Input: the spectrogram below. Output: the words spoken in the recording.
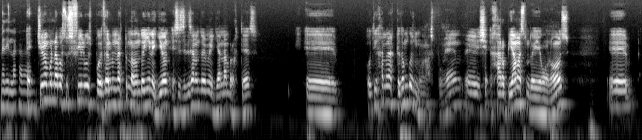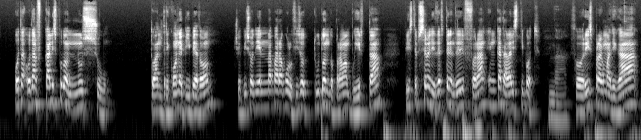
Με τη Ε, λακαδά. Εκείνο που να πω στους φίλους που θέλουν να έρθουν να δουν το γυναικείο, ε, συζητήσαμε το με Γιάννα προχτές, ε, ότι είχαμε αρκετόν κόσμο, ας πούμε. Ε, χε- χαροποιάμαστε το γεγονός. Ε, όταν, όταν βγάλεις που το νου σου το αντρικό επίπεδο και πεις ότι είναι να παρακολουθήσω τούτο το πράγμα που ήρθα, πίστεψε με τη δεύτερη τρίτη φορά δεν καταλάβεις τίποτε. Ναι. Θωρείς πραγματικά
